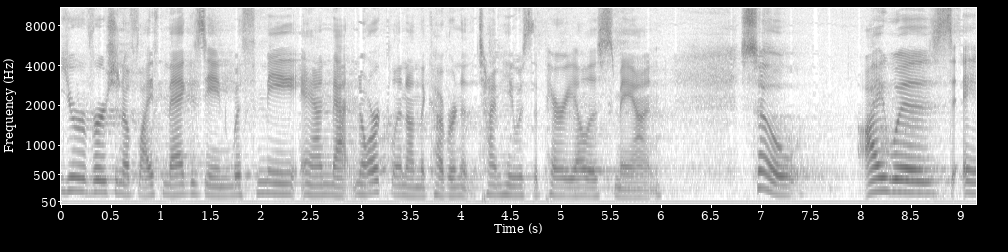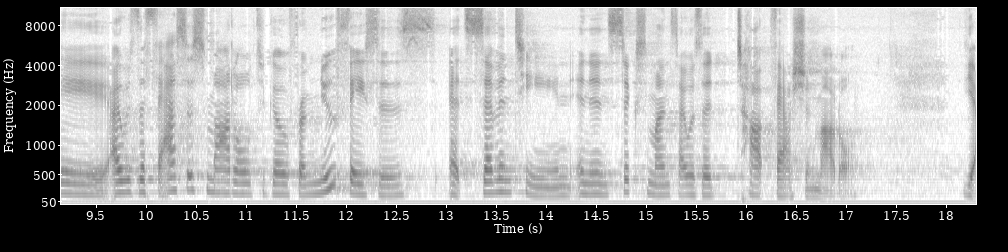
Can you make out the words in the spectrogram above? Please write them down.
your version of Life magazine with me and Matt Norklun on the cover, and at the time he was the Perry Ellis man. So I was a I was the fastest model to go from new faces at 17, and in six months I was a top fashion model. Yeah.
